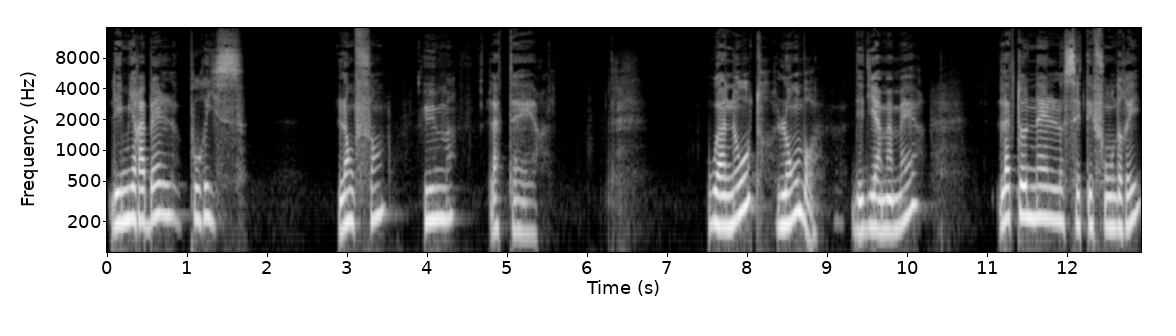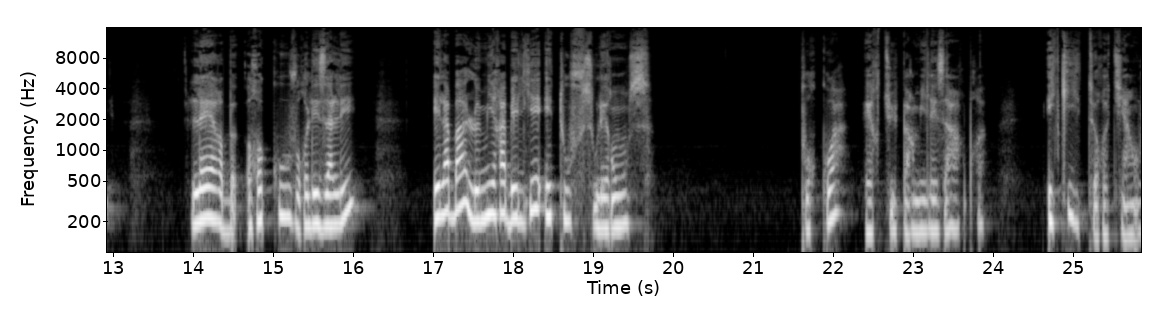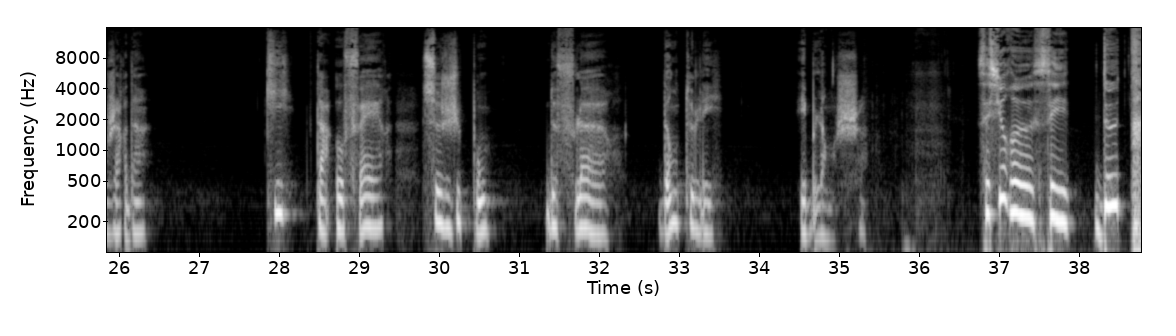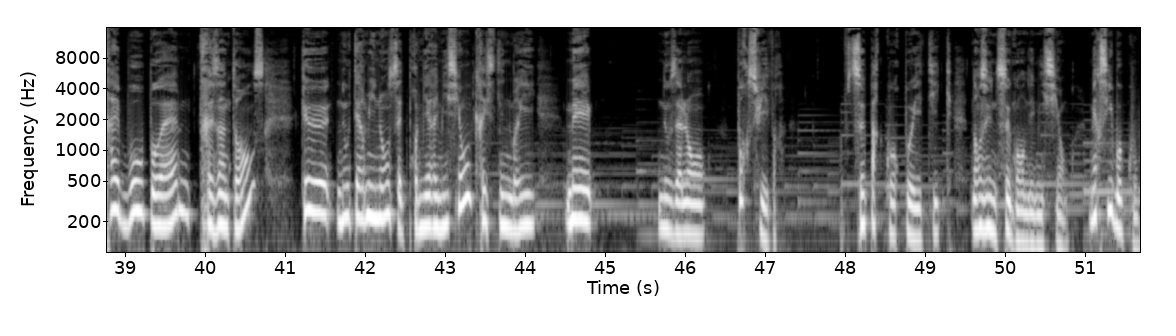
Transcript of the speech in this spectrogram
les mirabelles pourrissent, l'enfant hume la terre. Ou un autre, l'ombre, dédié à ma mère, la tonnelle s'est effondrée, l'herbe recouvre les allées, et là-bas le mirabellier étouffe sous les ronces. Pourquoi erres-tu parmi les arbres? Et qui te retient au jardin? Qui t'a offert ce jupon de fleurs dentelées et blanches? C'est sur euh, ces deux très beaux poèmes, très intenses, que nous terminons cette première émission, Christine Brie. Mais nous allons poursuivre ce parcours poétique dans une seconde émission. Merci beaucoup.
